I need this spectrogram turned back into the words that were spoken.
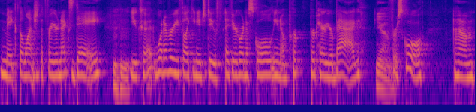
make the lunch for your next day. You could, whatever you feel like you need to do. If you're going to school, you know, pre- prepare your bag Yeah. for school. Um,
